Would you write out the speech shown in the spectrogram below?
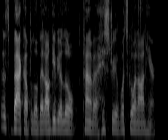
let's back up a little bit. I'll give you a little kind of a history of what's going on here.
